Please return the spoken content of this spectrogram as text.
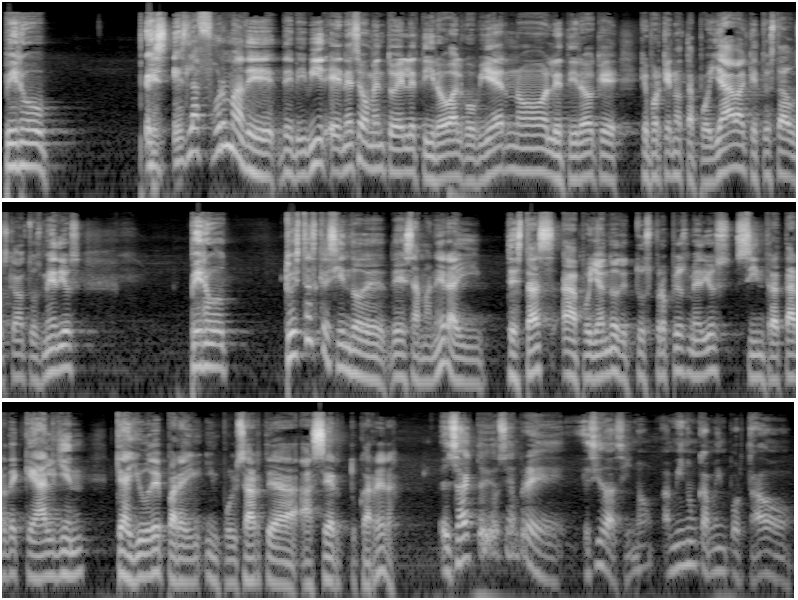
Pero es, es la forma de, de, vivir. En ese momento él le tiró al gobierno, le tiró que, que por qué no te apoyaba, que tú estabas buscando tus medios. Pero tú estás creciendo de, de esa manera y te estás apoyando de tus propios medios sin tratar de que alguien te ayude para impulsarte a, a hacer tu carrera. Exacto, yo siempre he sido así, ¿no? A mí nunca me ha importado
